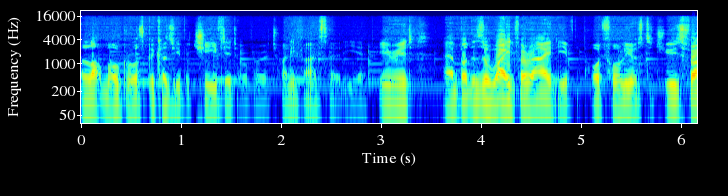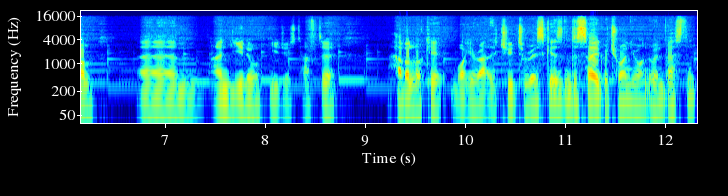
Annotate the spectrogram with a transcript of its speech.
a lot more growth because you've achieved it over a 25, 30 year period. Uh, but there's a wide variety of the portfolios to choose from. Um, and, you know, you just have to have a look at what your attitude to risk is and decide which one you want to invest in.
